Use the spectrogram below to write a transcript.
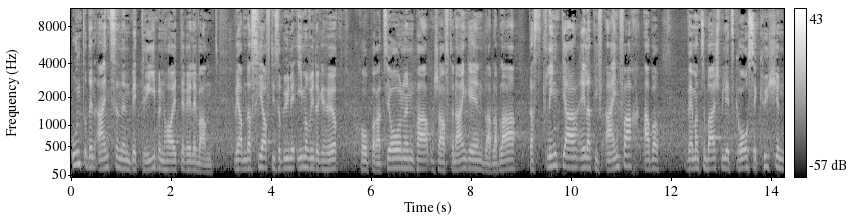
unter den einzelnen Betrieben heute relevant? Wir haben das hier auf dieser Bühne immer wieder gehört. Kooperationen, Partnerschaften eingehen, bla bla bla. Das klingt ja relativ einfach, aber wenn man zum Beispiel jetzt große Küchen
